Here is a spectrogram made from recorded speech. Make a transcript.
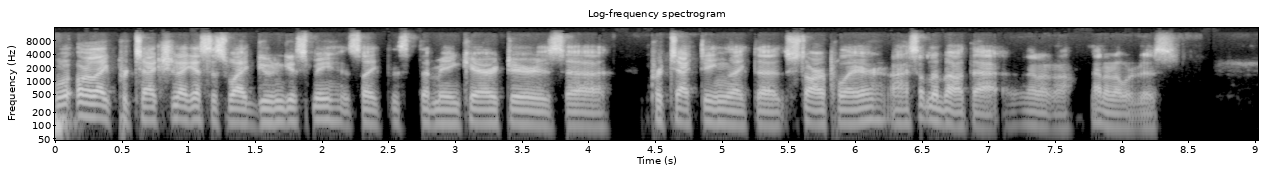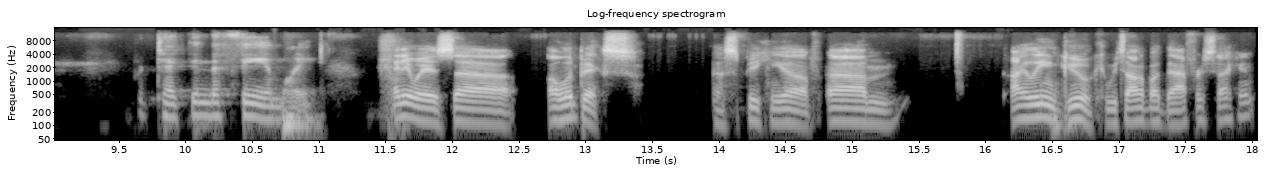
or, or like protection. I guess that's why Goon gets me. It's like this the main character is uh protecting like the star player. Uh, something about that. I don't know. I don't know what it is. Protecting the family. Anyways, uh, Olympics. Uh, speaking of, um, Eileen Gu, can we talk about that for a second?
